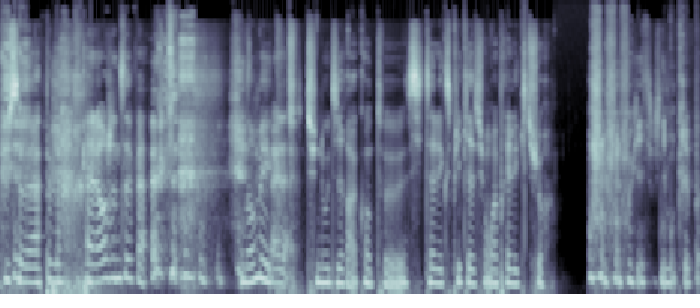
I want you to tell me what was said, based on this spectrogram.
plus euh, à plat. Alors, je ne sais pas. non, mais tu nous diras quand, euh, si tu as l'explication après lecture. oui, je n'y manquerai pas.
